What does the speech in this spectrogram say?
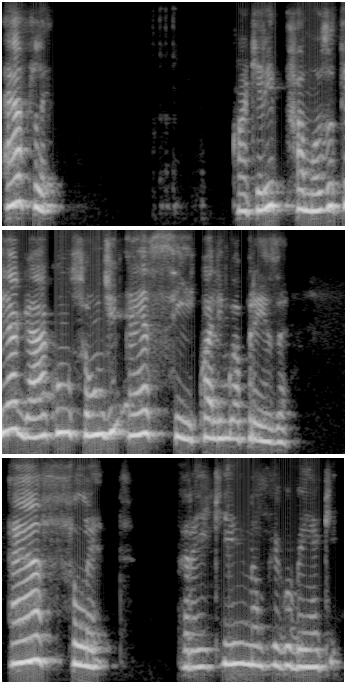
Athlete. Com aquele famoso TH com som de S com a língua presa. Athlete. Peraí que não pegou bem aqui.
